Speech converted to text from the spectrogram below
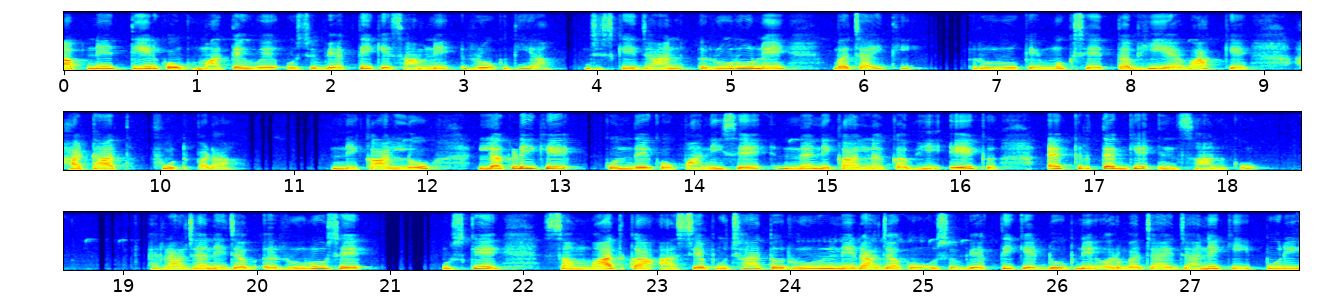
अपने तीर को घुमाते हुए उस व्यक्ति के सामने रोक दिया। जिसकी जान रूरू ने बचाई थी। रूरू के मुख से तभी यह वाक्य हठात फूट पड़ा। निकाल लो, लकड़ी के कुंदे को पानी से न निकालना कभी एक अकृतज्ञ इंसान को। राजा ने जब रूरू से उसके संवाद का आशय पूछा तो रूरू ने राजा को उस व्यक्ति के डूबने और बचाए जाने की पूरी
